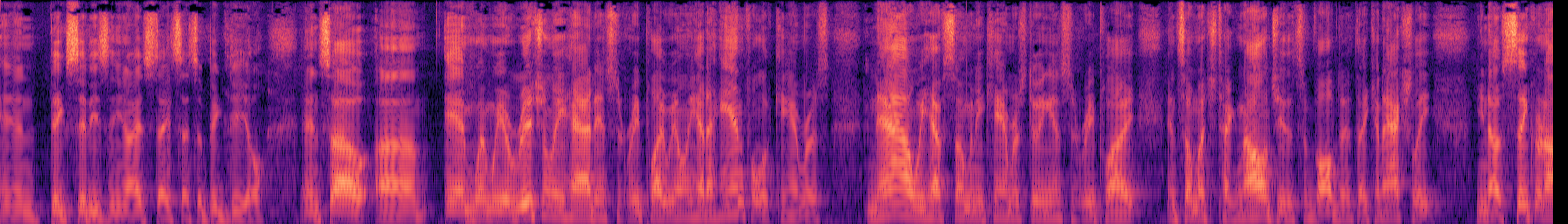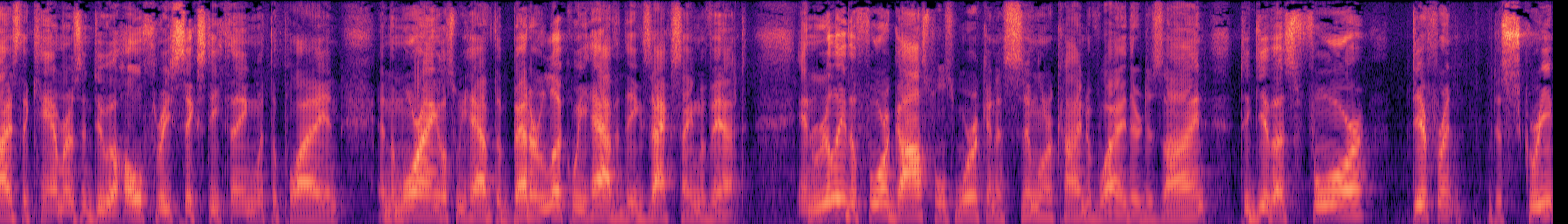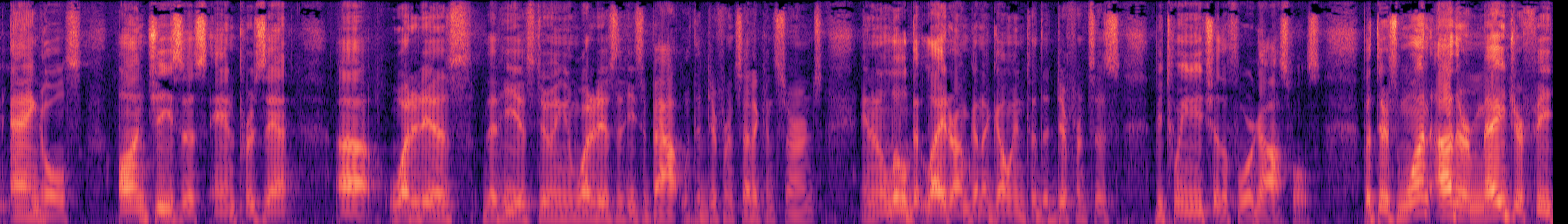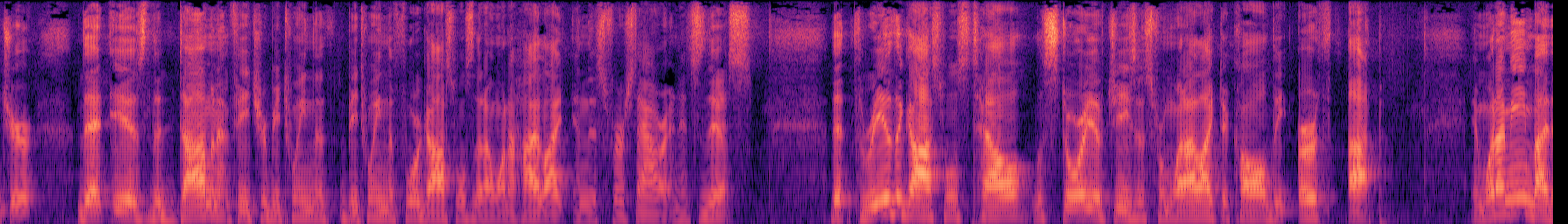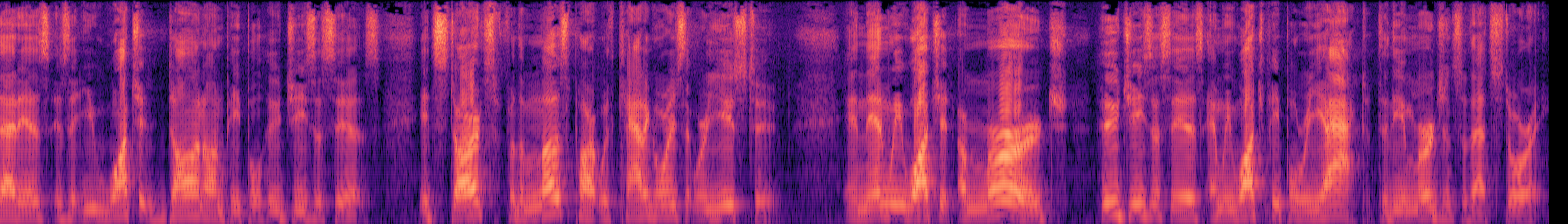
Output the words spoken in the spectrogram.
in big cities in the United States, that's a big deal. And so, um, and when we originally had instant replay, we only had a handful of cameras. Now we have so many cameras doing instant replay and so much technology that's involved in it, they can actually, you know, synchronize the cameras and do a whole 360 thing with the play. And, and the more angles we have, the better look we have at the exact same event. And really, the four Gospels work in a similar kind of way. They're designed to give us four different, discrete angles on Jesus and present uh, what it is that he is doing and what it is that he's about with a different set of concerns. And in a little bit later, I'm going to go into the differences between each of the four Gospels. But there's one other major feature that is the dominant feature between the, between the four Gospels that I want to highlight in this first hour, and it's this that three of the Gospels tell the story of Jesus from what I like to call the earth up. And what I mean by that is, is that you watch it dawn on people who Jesus is. It starts, for the most part, with categories that we're used to. And then we watch it emerge who Jesus is, and we watch people react to the emergence of that story.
